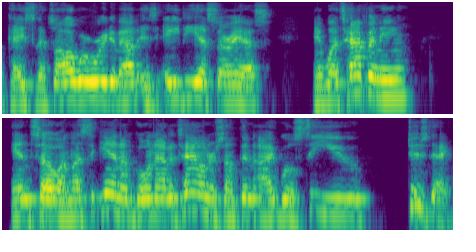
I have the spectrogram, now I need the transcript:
Okay, so that's all we're worried about is ADSRS and what's happening. And so, unless again I'm going out of town or something, I will see you Tuesday.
